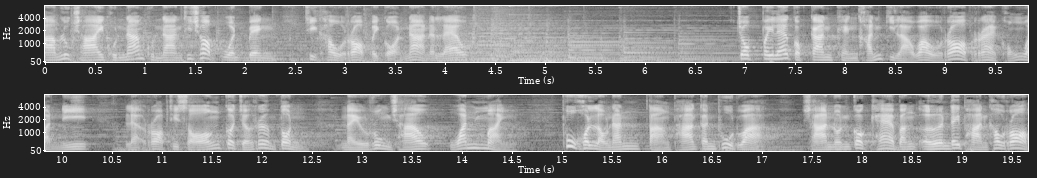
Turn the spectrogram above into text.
ตามลูกชายขุนน้ำขุนนางที่ชอบอวดเบงที่เข้ารอบไปก่อนหน้านั้นแล้ว จบไปแล้วกับการแข่งขันกีฬาว่าวรอบแรกของวันนี้ และรอบที่สองก็จะเริ่มต้นในรุ่งเช้าวันใหม่ ผู้คนเหล่านั้นต่างพากันพูดว่า ชานนท์ก็แค่บังเอิญได้ผ่านเข้ารอบ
